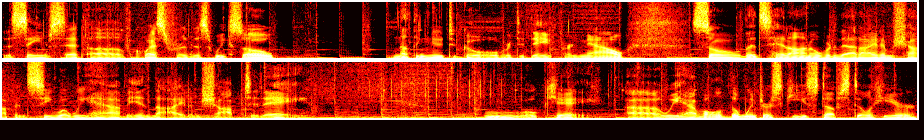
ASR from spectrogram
the same set of quests for this week, so nothing new to go over today for now. So let's head on over to that item shop and see what we have in the item shop today. Ooh, okay. Uh, we have all of the winter ski stuff still here.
